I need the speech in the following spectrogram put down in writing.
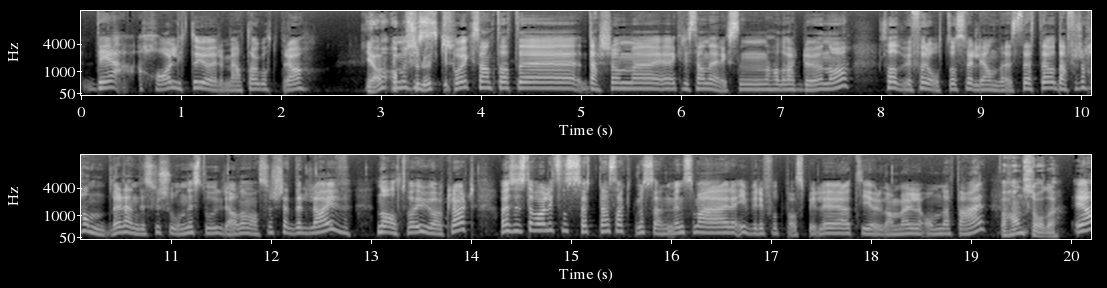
det har litt å gjøre med at det har gått bra. Ja, absolutt. Vi må huske på ikke sant, at uh, dersom Christian Eriksen hadde vært død nå, så hadde vi forholdt oss veldig annerledes til dette. og Derfor så handler denne diskusjonen i stor grad om hva som skjedde live, når alt var uavklart. Og jeg synes Det var litt sånn søtt når jeg snakket med sønnen min, som er ivrig fotballspiller, ti år gammel, om dette her. For han så det. Ja,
